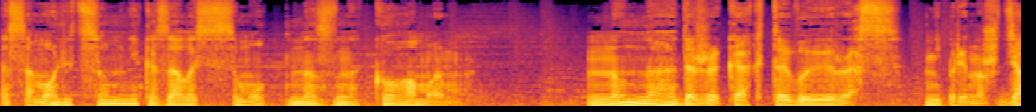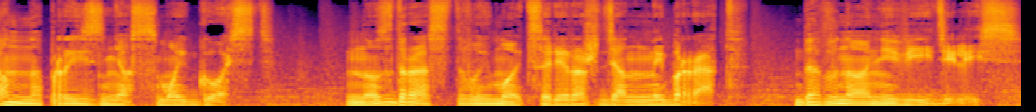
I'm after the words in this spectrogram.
а само лицо мне казалось смутно знакомым. «Ну надо же, как ты вырос!» — непринужденно произнес мой гость. «Ну здравствуй, мой царерожденный брат! Давно не виделись!»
